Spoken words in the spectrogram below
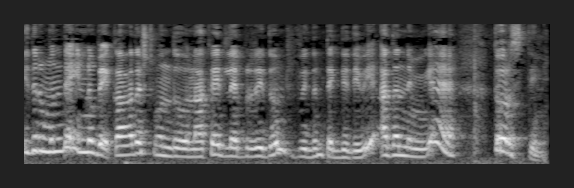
ಇದ್ರ ಮುಂದೆ ಇನ್ನು ಬೇಕಾದಷ್ಟು ಒಂದು ನಾಲ್ಕೈದು ಲೈಬ್ರರಿದು ಇದನ್ನು ತೆಗೆದಿದ್ದೀವಿ. ಅದನ್ನ ನಿಮಗೆ ತೋರಿಸ್ತೀನಿ.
